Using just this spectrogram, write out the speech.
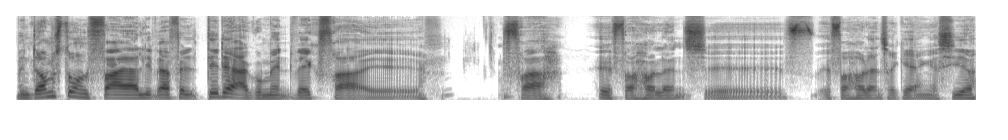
Men domstolen fejrer i hvert fald det der argument væk fra, øh, fra, øh, fra, Hollands, øh, fra Hollands regering og siger,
